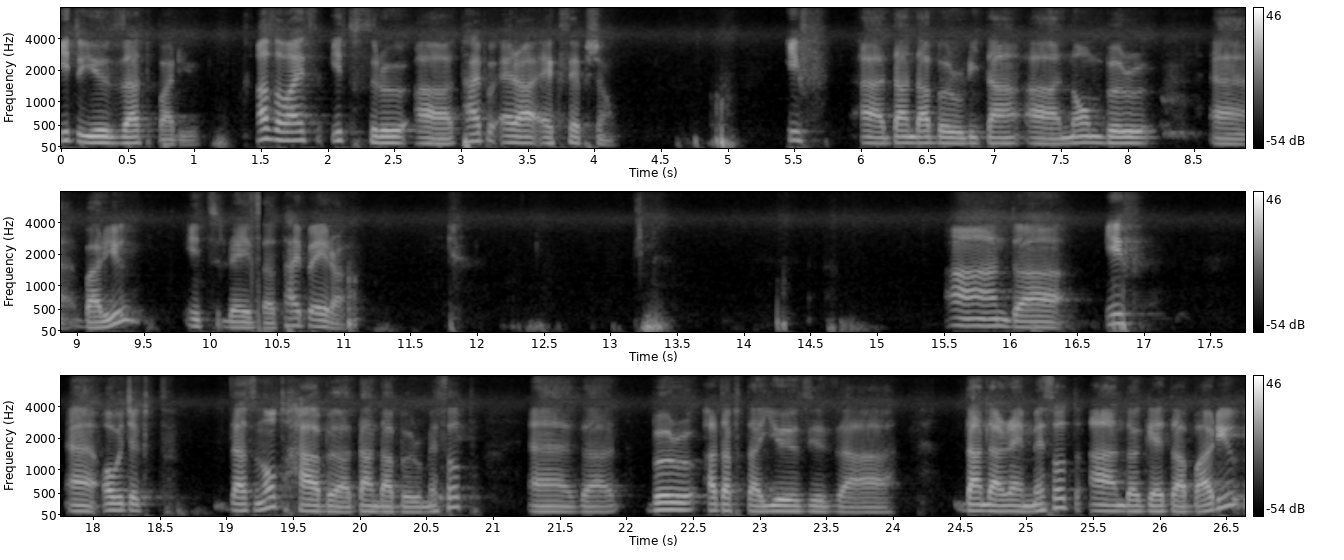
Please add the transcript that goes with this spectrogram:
it uses that value. Otherwise, it through a type error exception. If uh, bool return a non-bool uh, value, it raises a type error. And uh, if uh, object does not have a bool method, uh, the bool adapter uses a len method and get a value.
